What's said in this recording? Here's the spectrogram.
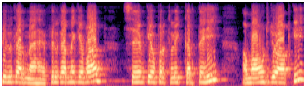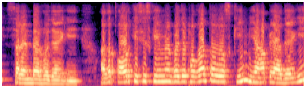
फिल करना है। फिल करने के बाद सेव के ऊपर क्लिक करते ही अमाउंट जो आपकी सरेंडर हो जाएगी। अगर और किसी स्कीम में बजट होगा तो वो स्कीम यहाँ पे आ जाएगी।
